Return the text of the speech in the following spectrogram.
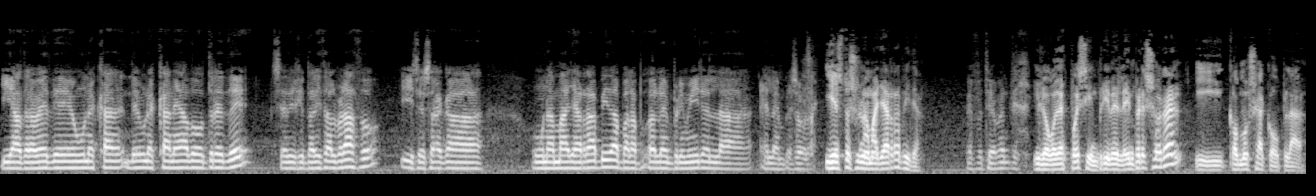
y a través de un, de un escaneado 3D se digitaliza el brazo y se saca una malla rápida para poderlo imprimir en la, en la impresora. ¿Y esto es una malla rápida? Efectivamente. Y luego después se imprime en la impresora y cómo se acopla.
